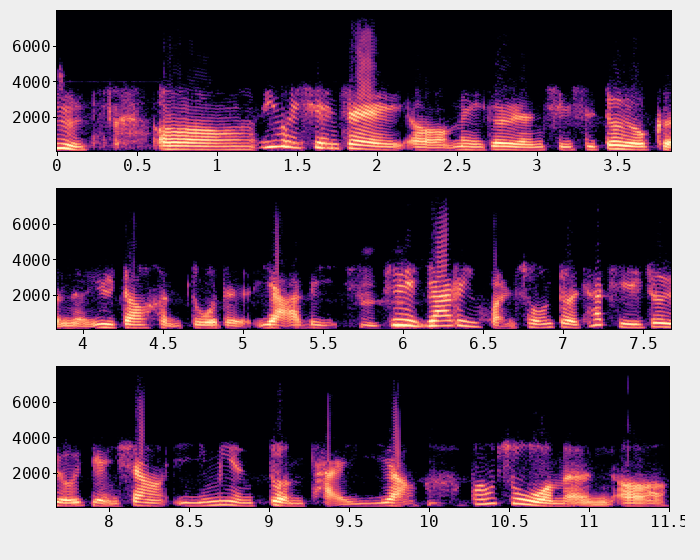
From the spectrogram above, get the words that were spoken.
嗯，呃，因为现在呃，每个人其实都有可能遇到很多的压力，所以压力缓冲对它其实就有一点像一面盾牌一样，帮助我们呃，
